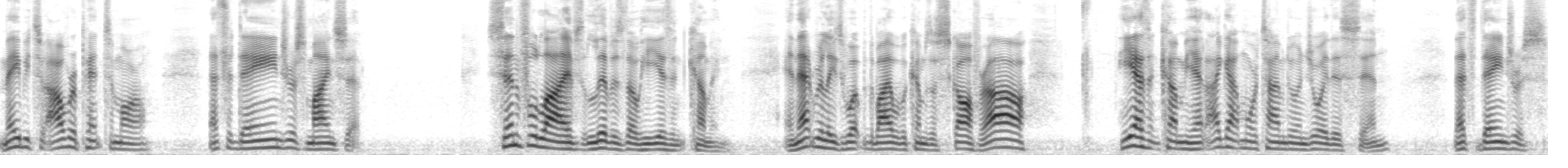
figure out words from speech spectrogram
Maybe to, I'll repent tomorrow. That's a dangerous mindset. Sinful lives live as though he isn't coming. And that really is what the Bible becomes a scoffer. Oh, he hasn't come yet. I got more time to enjoy this sin. That's dangerous.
